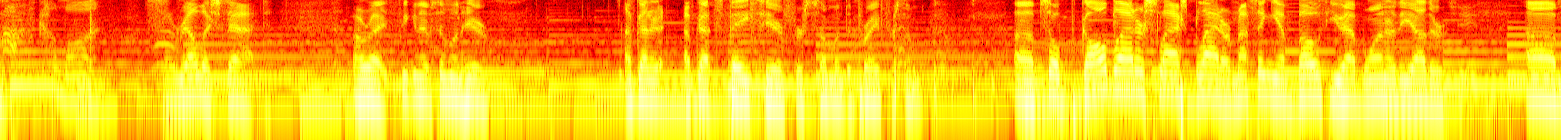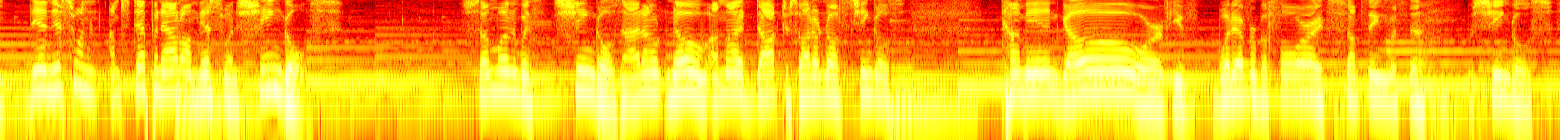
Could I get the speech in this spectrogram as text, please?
relish that. All right, if we can have someone here. I've got a, I've got space here for someone to pray for some uh, so gallbladder slash bladder. I'm not saying you have both. You have one or the other. Um, then this one, I'm stepping out on this one. Shingles. Someone with shingles. Now I don't know. I'm not a doctor, so I don't know if shingles come in, go, or if you've whatever before. It's something with the shingles.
